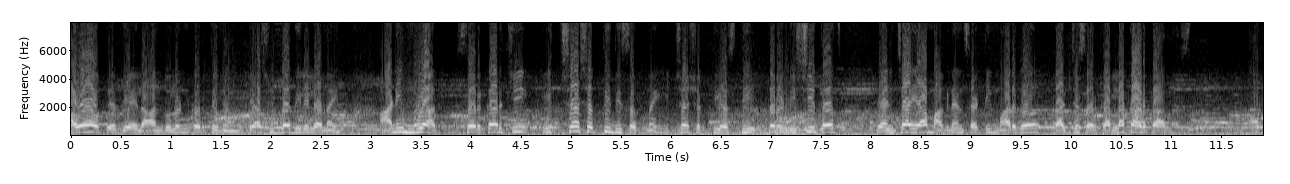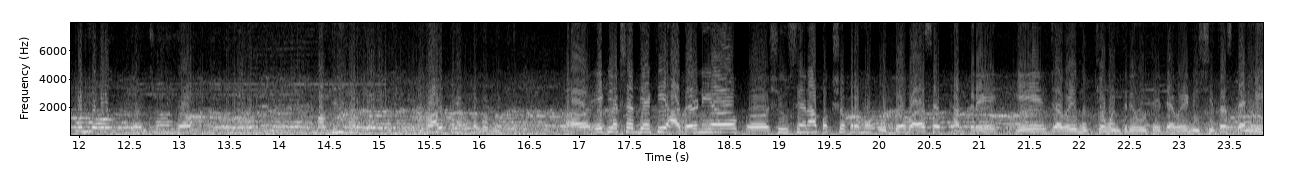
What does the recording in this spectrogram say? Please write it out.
हव्या होत्या द्यायला आंदोलन करते म्हणून त्यासुद्धा दिलेल्या नाहीत. आणि मुळात सरकारची इच्छाशक्ती दिसत नाही. इच्छाशक्ती असती तर निश्चितच त्यांच्या या मागण्यांसाठी मार्ग राज्य सरकारला काढता आला असता. आपण यांच्या या मागणी करता काय प्रयत्न करणार आहोत? एक लक्षात घ्या की आदरणीय शिवसेना पक्षप्रमुख उद्धव बाळासाहेब ठाकरे हे ज्यावेळी मुख्यमंत्री होते त्यावेळी निश्चितच त्यांनी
